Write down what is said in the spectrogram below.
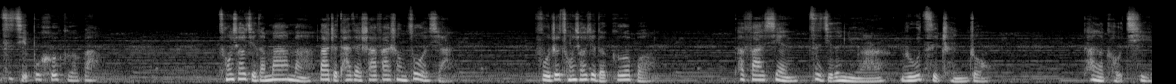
自己不合格吧。”丛小姐的妈妈拉着她在沙发上坐下，抚着丛小姐的胳膊，她发现自己的女儿如此沉重。叹了口气，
